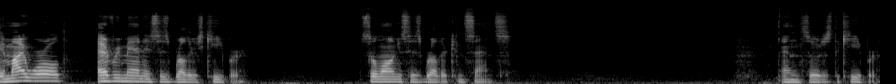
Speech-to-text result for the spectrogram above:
In my world, every man is his brother's keeper, so long as his brother consents. And so does the keeper.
